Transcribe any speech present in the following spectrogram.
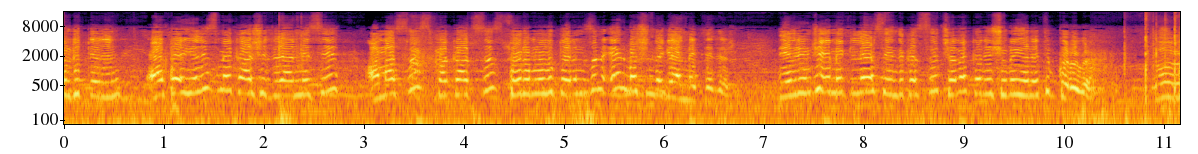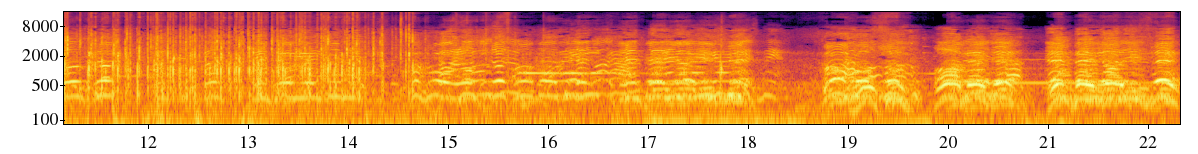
örgütlerin emperyalizme karşı direnmesi amaçsız fakatsız sorumluluklarımızın en başında gelmektedir. Devrimci Emekliler Sendikası Çanakkale Şube Yönetim Kurulu. Emperyalizmi. Emperyalizmi. Kahrolsun. ABD emperyalizmi.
